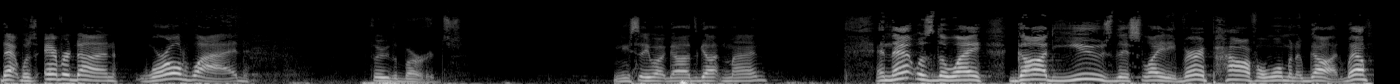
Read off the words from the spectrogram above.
that was ever done worldwide through the birds. And you see what God's got in mind? And that was the way God used this lady, very powerful woman of God. Well,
